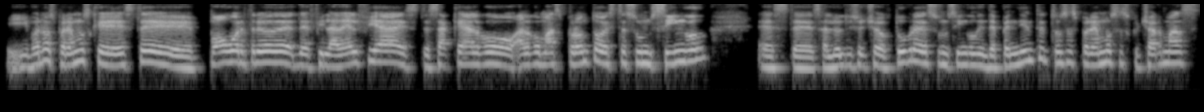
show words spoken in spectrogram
Y bueno, esperemos que este Power Trio de, de Filadelfia este, saque algo, algo más pronto. Este es un single. Este salió el 18 de octubre, es un single independiente, entonces esperemos escuchar más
